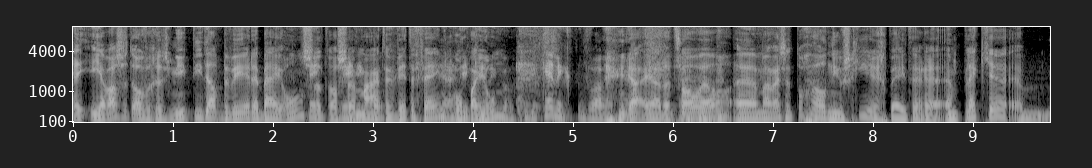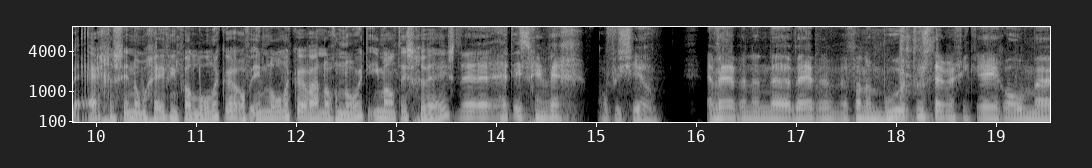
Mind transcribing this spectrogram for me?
Uh, jij was het overigens niet die dat beweerde bij ons. Nee, dat was nee, die Maarten Witteveen, Ja, compagnon. Die ken, ik ook. die ken ik toevallig. Ja, ja, dat zal wel. Eh, maar wij zijn toch wel nieuwsgierig, Peter. Eh, een plekje eh, ergens in de omgeving van Lonneker of in Lonneker... waar nog nooit iemand is geweest? Eh, het is geen weg, officieel. En we hebben, een, eh, we hebben van een boer toestemming gekregen om eh,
